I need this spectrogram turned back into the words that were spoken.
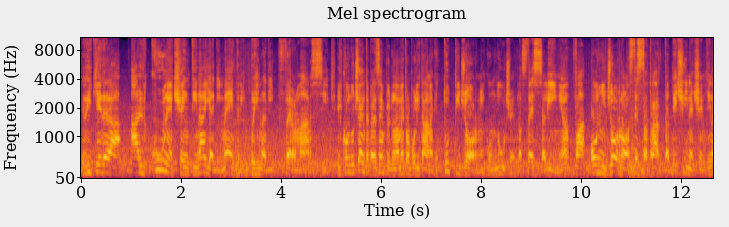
richiederà alcune centinaia di metri prima di fermarsi. Il conducente, per esempio, di una metropolitana che tutti i giorni conduce la stessa linea, fa ogni giorno la stessa tratta decine e centinaia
